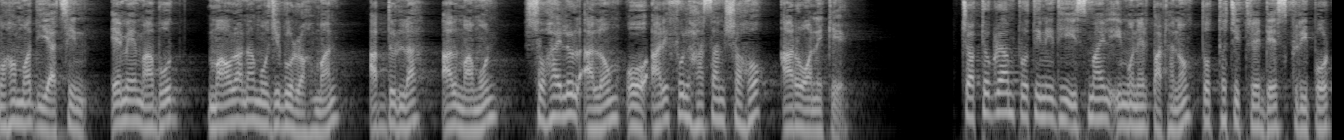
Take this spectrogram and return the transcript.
Mohammad Yasin, M A Mabud, Maulana Mujibur রহমান, আবদুল্লাহ আল মামুন, সোহাইলুল আলম ও আরিফুল হাসান সহ আরও অনেকে। চট্টগ্রাম প্রতিনিধি ইসমাইল ইমনের পাঠানো তথ্যচিত্রে desk report,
